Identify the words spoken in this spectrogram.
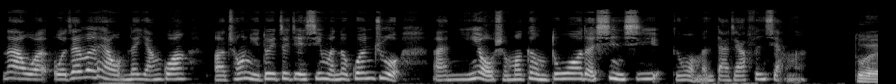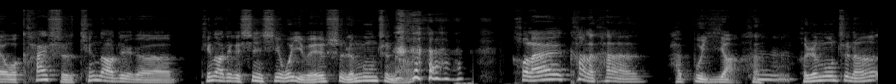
那我我再问一下我们的阳光，呃，从你对这件新闻的关注，啊，你有什么更多的信息跟我们大家分享呢？对我开始听到这个听到这个信息，我以为是人工智能，后来看了看还不一样，和人工智能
